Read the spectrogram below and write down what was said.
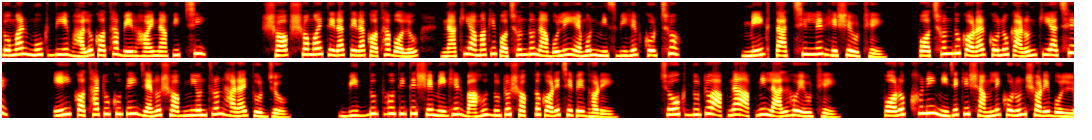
তোমার মুখ দিয়ে ভালো কথা বের হয় না পিচ্ছি সব সময় তেরা তেরা কথা বলো, নাকি আমাকে পছন্দ না বলেই এমন মিসবিহেভ করছ? মেঘ তাচ্ছিল্যের হেসে ওঠে। পছন্দ করার কোনো কারণ কি আছে? এই কথাটুকুতেই যেন সব নিয়ন্ত্রণ হারায় তুর্য। বিদ্যুৎ গতিতে সে মেঘের বাহু দুটো শক্ত করে চেপে ধরে। চোখ দুটো আপনা আপনি লাল হয়ে ওঠে। পরক্ষণেই নিজেকে সামলে করুণ স্বরে বলল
